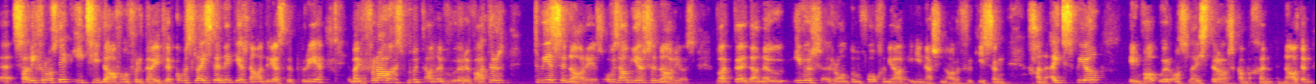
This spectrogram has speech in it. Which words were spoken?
Uh, sal jy vir ons net ietsie daarvan verduidelik? Kom ons luister net eers na Andreas de Pre. My vraag is met ander woorde, watter twee scenario's of is daar meer scenario's wat uh, dan nou iewers rondom volgende jaar in die nasionale verkiesing gaan uitspeel en waaroor ons luisteraars kan begin nadink.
